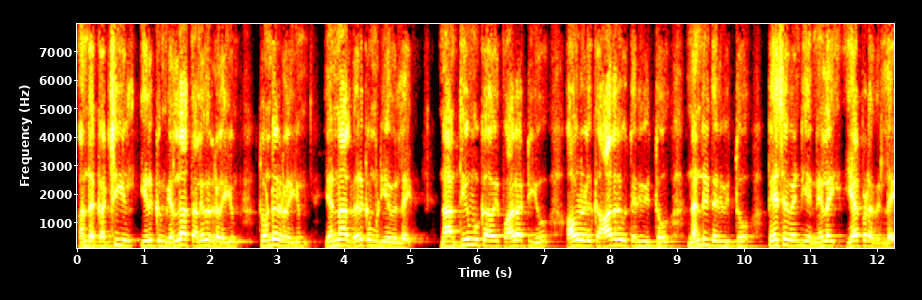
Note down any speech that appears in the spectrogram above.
அந்த கட்சியில் இருக்கும் எல்லா தலைவர்களையும் தொண்டர்களையும் என்னால் வெறுக்க முடியவில்லை. நான் திமுகவை பாராட்டியோ அவர்களுக்கு ஆதரவு தெரிவித்தோ நன்றி தெரிவித்தோ பேச வேண்டிய நிலை ஏற்படவில்லை.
